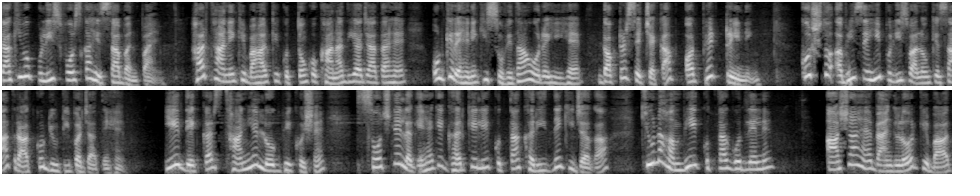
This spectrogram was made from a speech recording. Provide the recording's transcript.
ताकि वो पुलिस फोर्स का हिस्सा बन पाए। हर थाने के बाहर के कुत्तों को खाना दिया जाता है। उनके रहने की सुविधा हो रही है। डॉक्टर से चेकअप और फिर ट्रेनिंग। कुछ तो अभी से ही पुलिस वालों के साथ रात को ड्यूटी पर जाते हैं। ये देखकर स्थानीय लोग भी खुश हैं। सोचने लगे हैं कि घर के लिए कुत्ता खरीदने की जगह क्यों ना हम भी एक कुत्ता गोद ले लें। आशा है बैंगलोर के बाद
